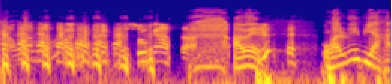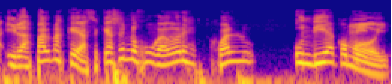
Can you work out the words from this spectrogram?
Aguántalo en su casa. A ver, Juan Luis viaja. ¿Y Las Palmas qué hace? ¿Qué hacen los jugadores, Juan Lu, un día como hoy?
